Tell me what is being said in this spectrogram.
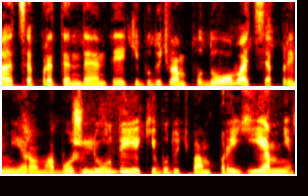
Е, Це претенденти, які будуть вам подобатися, приміром, або ж люди, які будуть вам приємні.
